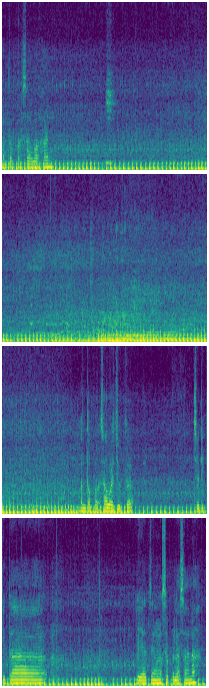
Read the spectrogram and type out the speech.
Mentok persawahan. Mentok sawah juga. Jadi kita lihat yang sebelah sana.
